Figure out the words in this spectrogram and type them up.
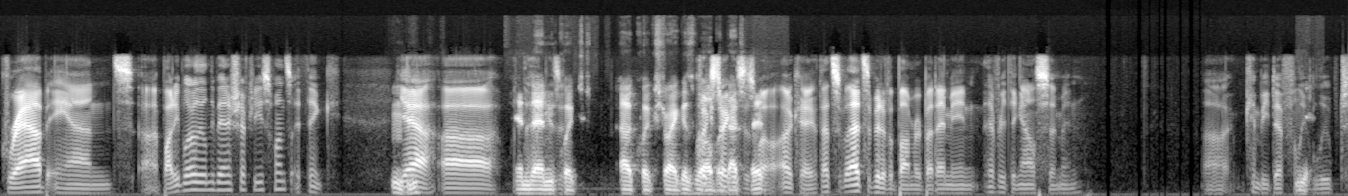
grab and uh, body blow are the only banished after use ones. I think, mm-hmm. yeah. Uh, and then quick, uh, quick strike as well. Quick strike as it. well. Okay, that's that's a bit of a bummer, but I mean everything else. I mean, uh, can be definitely yeah. looped.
